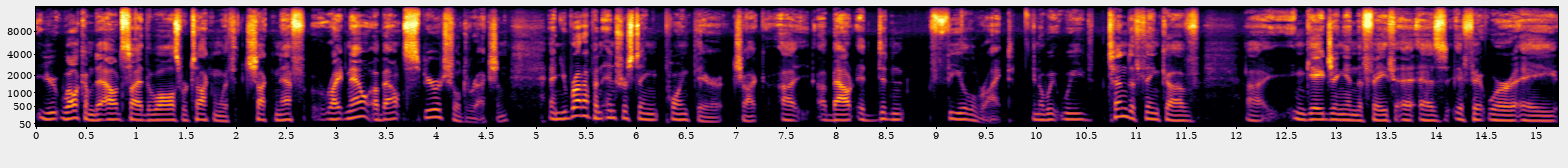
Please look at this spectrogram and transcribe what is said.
you're welcome to Outside the Walls. We're talking with Chuck Neff right now about spiritual direction, and you brought up an interesting point there, Chuck, uh, about it didn't feel right. You know, we we tend to think of uh, engaging in the faith as if it were a,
